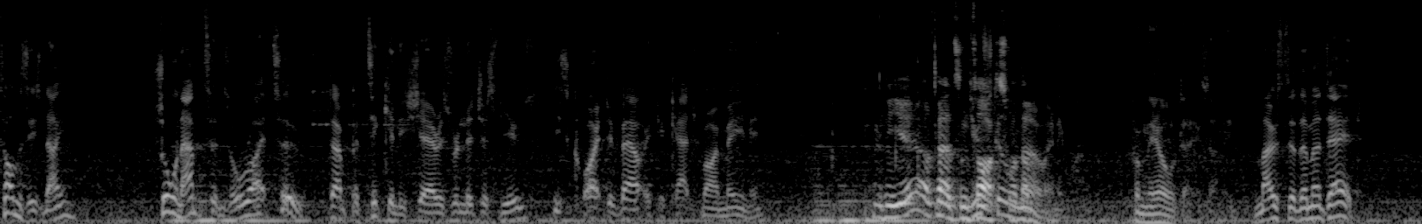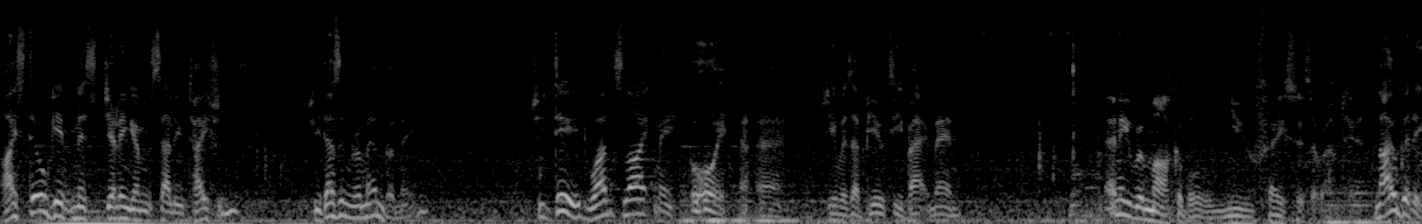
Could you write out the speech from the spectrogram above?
Tom's his name. Sean Hampton's all right too. Don't particularly share his religious views. He's quite devout if you catch my meaning. Yeah, I've had some you talks still with know him. anyone? From the old days, I mean. Most of them are dead. I still give Miss Gillingham salutations. She doesn't remember me. She did once like me. Boy, she was a beauty back then. Any remarkable new faces around here? Nobody.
